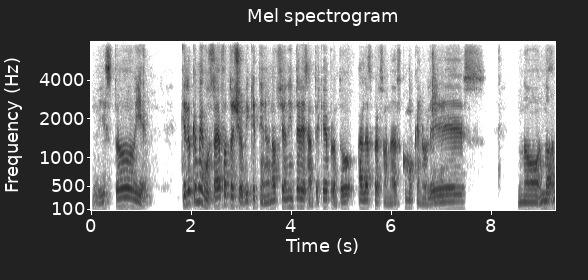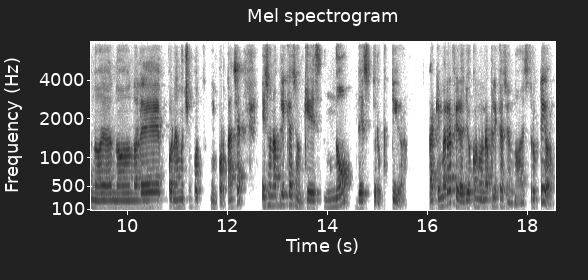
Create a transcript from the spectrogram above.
Listo, bien. ¿Qué es lo que me gusta de Photoshop y que tiene una opción interesante que de pronto a las personas como que no les no, no, no, no, no le pone mucha importancia, es una aplicación que es no destructiva. ¿A qué me refiero yo con una aplicación no destructiva?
